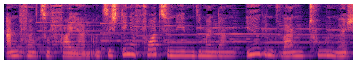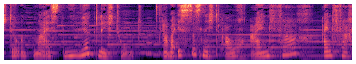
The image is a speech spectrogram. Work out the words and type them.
Anfang zu feiern und sich Dinge vorzunehmen, die man dann irgendwann tun möchte und meist nie wirklich tut. Aber ist es nicht auch einfach, einfach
